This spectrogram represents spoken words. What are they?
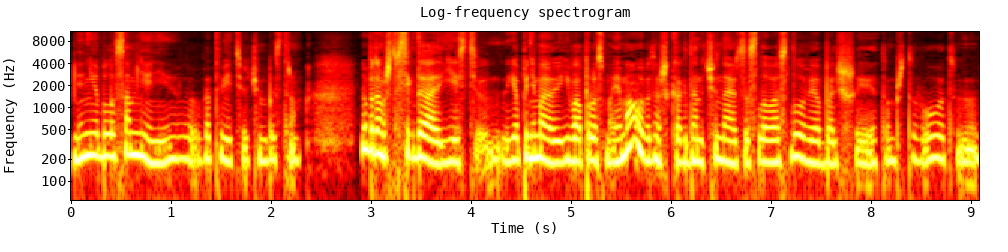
У меня не было сомнений в ответе очень быстром. Ну, потому что всегда есть, я понимаю и вопрос моей мамы, потому что когда начинаются словословия большие о том, что вот, ну,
